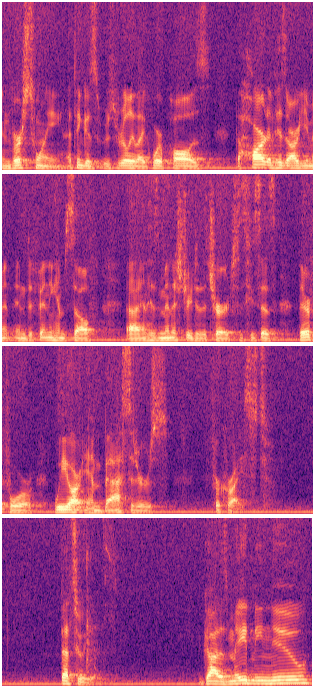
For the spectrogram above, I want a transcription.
in verse 20, I think is, is really like where Paul is the heart of his argument in defending himself uh, and his ministry to the church. Is he says, Therefore, we are ambassadors for Christ. That's who he is. God has made me new.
